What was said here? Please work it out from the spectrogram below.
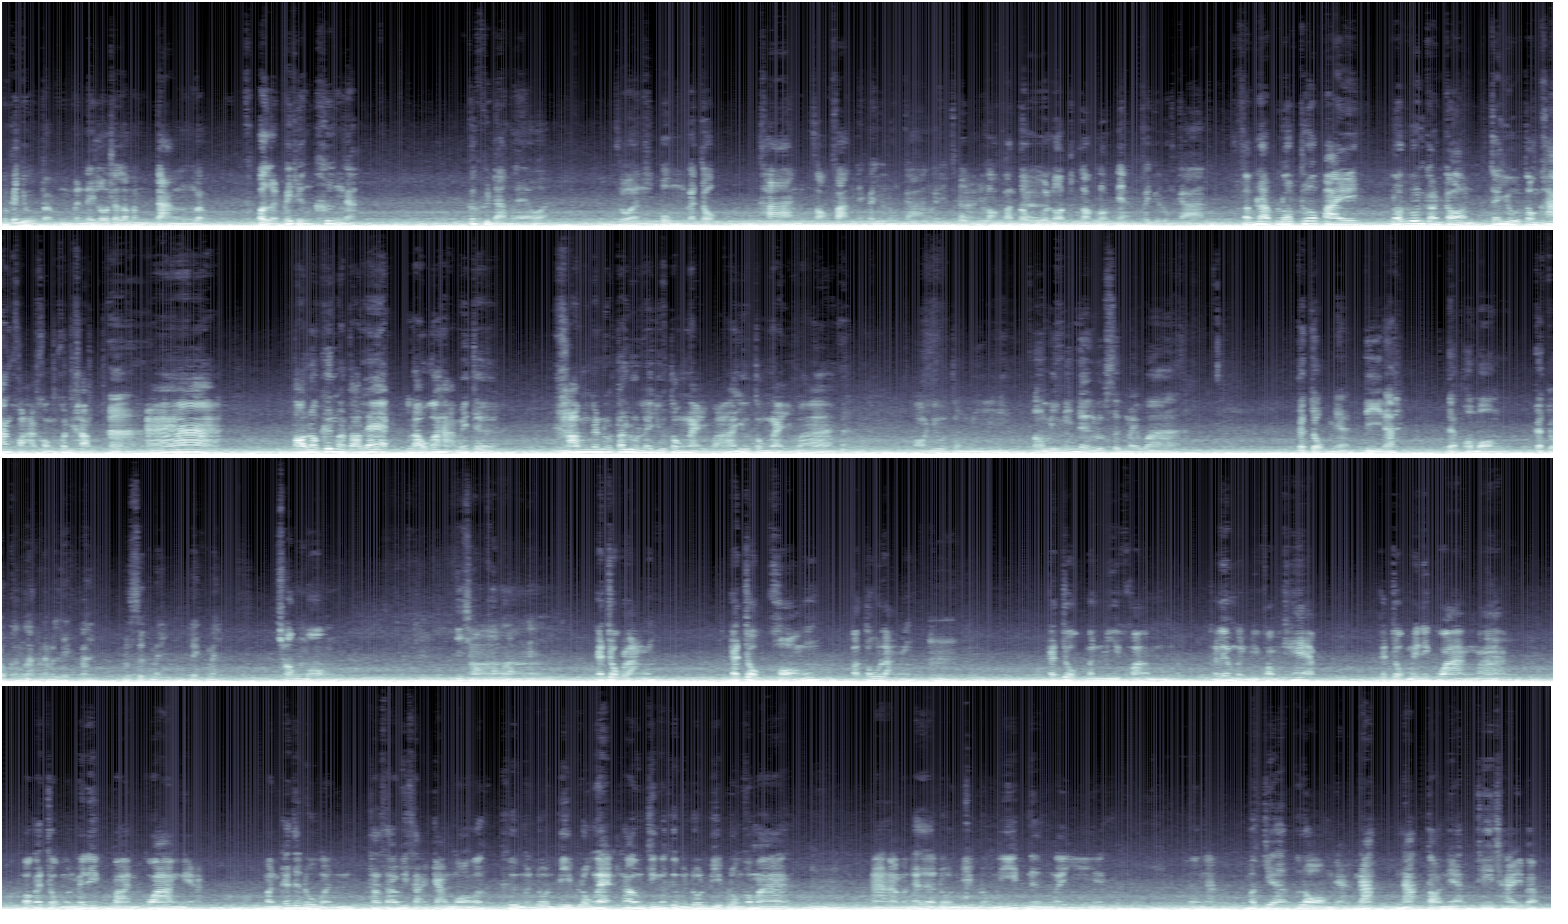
มันก็อยู่แบบเหมือนในรถอะแล้วมันดังแบบ เปิดไม่ถึงครึ่งอะ ก็คือดังแล้วอะ ส่วนปุ่มกระจกข้างสองฝั่งเนี่ยก็อยู่ตรงกลางเลยใช่ปุ่มล็อกประตูรถล็อกรถเนี่ยก็อยู่ตรงกลางสำหรับรถทั่วไปรถรุ่นก่อนๆจะอยู่ตรงข้างขวาของคนขับ อ่าอ่า ตอนเราขึ้นมาตอนแรกเราก็หาไม่เจอคำกันอุตลุดเลยอยู่ตรงไหนวะ อยู่ตรงไหนวะ อ๋ออยู่ตรงนี้ ต่อมีนิดนึงรู้สึกไหมว่า กระจกเนี้ยดีนะ แต่พอมองกระจกข้างหลังเนี่ยมันเล็กไหมรู้สึกไหมเล็กไหมช่องมอง อีช่องข้างหลังเนี่ยกระจกหลัง กระจกของประตูหลัง อืมกระจกมันมีความเขาเรียกเหมือนมีความแคบ กระจกไม่ได้กว้างมากพอกระจกมันไม่ได้บานกว้างเนี่ย มันก็จะดูเหมือนทัศนวิสัยการมองก็คือเหมือนโดนบีบลงแหละ ถ้าเอาจริงๆก็คือเหมือนโดนบีบลงเข้ามา อืมอ่า มันก็จะโดนบีบลงนิดนึงอะไรอย่างนี้เรื่องอะ เมื่อกี้ลองเนี่ยณณตอนเนี้ยที่ใช้แบบ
